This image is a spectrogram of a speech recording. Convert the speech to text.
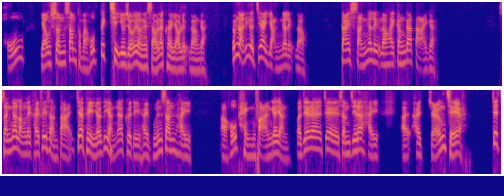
好有信心，同埋好迫切要做一樣嘅時候咧，佢係有力量嘅。咁嗱，呢個只係人嘅力量，但係神嘅力量係更加大嘅。神嘅能力係非常大，即係譬如有啲人咧，佢哋係本身係啊好平凡嘅人，或者咧即係甚至咧係啊係長者啊，即係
